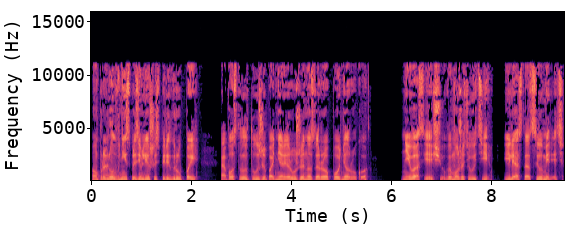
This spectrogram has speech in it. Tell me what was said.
Он прыгнул вниз, приземлившись перед группой. Апостолы тут же подняли оружие, но Зеро поднял руку. «Не вас я ищу, вы можете уйти. Или остаться и умереть.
